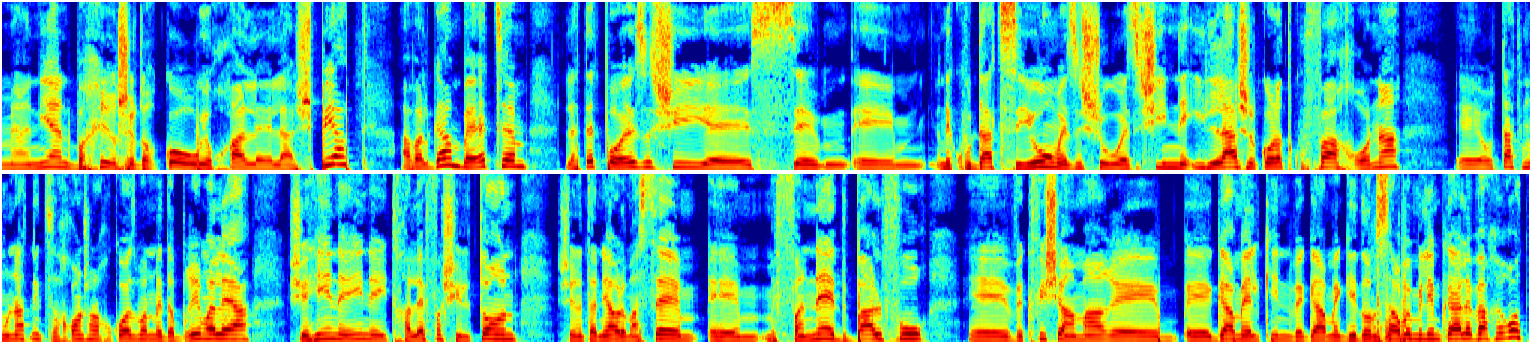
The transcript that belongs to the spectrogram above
מעניין, בכיר, שדרכו הוא יוכל להשפיע, אבל גם בעצם לתת פה איזושהי נקודת סיום, איזשהו, איזושהי נעילה של כל התקופה האחרונה. אה, אותה תמונת ניצחון שאנחנו כל הזמן מדברים עליה, שהנה הנה התחלף השלטון, שנתניהו למעשה אה, מפנה את בלפור, אה, וכפי שאמר גם אלקין וגם גדעון סער במילים כאלה ואחרות,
